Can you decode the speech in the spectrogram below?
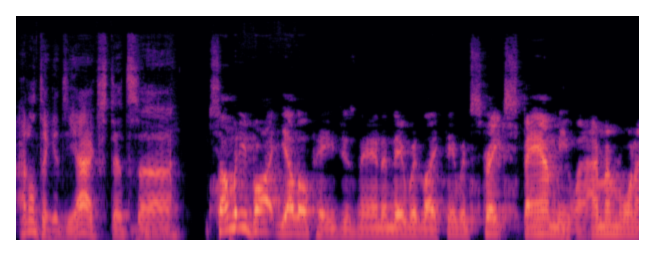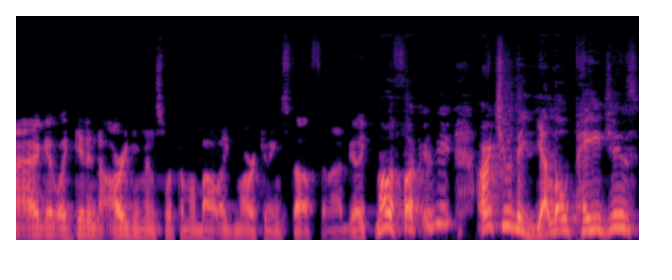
I don't think it's Yext. It's uh, somebody bought Yellow Pages, man, and they would like they would straight spam me when I remember when I get like get into arguments with them about like marketing stuff, and I'd be like, "Motherfucker, aren't you the Yellow Pages?"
